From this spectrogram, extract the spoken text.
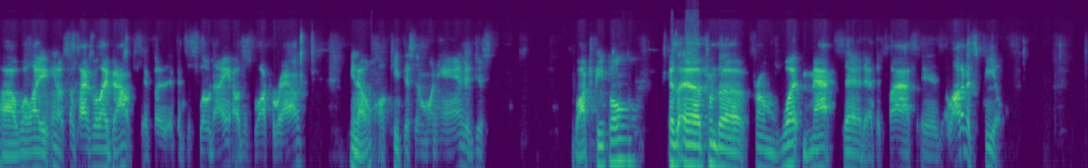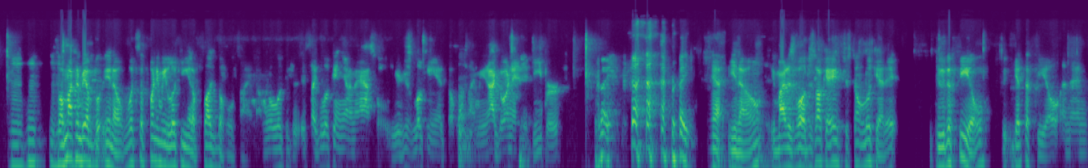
Uh, while I, you know, sometimes while I bounce, if, a, if it's a slow night, I'll just walk around you know, I'll keep this in one hand and just watch people. Because uh, from the from what Matt said at the class is a lot of it's feel. Mm-hmm, So I'm not gonna be able to, you know, what's the point of me looking at a plug the whole time? I'm gonna look at it. It's like looking at an asshole. You're just looking at it the whole time. You're not going at it deeper. Right. right. Yeah, you know, you might as well just okay, just don't look at it. Do the feel, get the feel, and then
